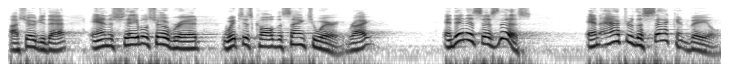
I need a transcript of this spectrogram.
I showed you that, and the table of showbread, which is called the sanctuary, right? And then it says this, and after the second veil.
